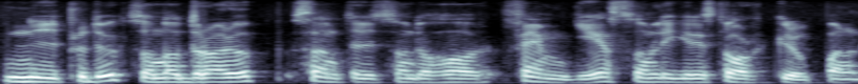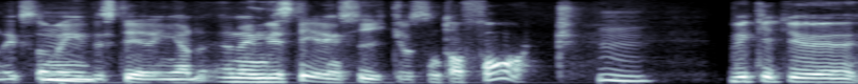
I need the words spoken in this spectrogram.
ny produkt som de drar upp samtidigt som du har 5G som ligger i startgroparna liksom, mm. investeringar, en investeringscykel som tar fart. Mm. Vilket ju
